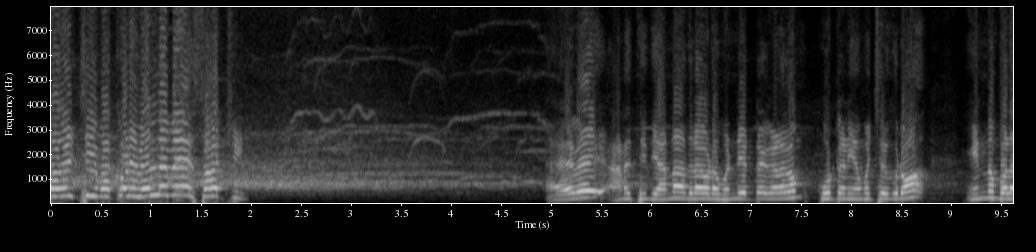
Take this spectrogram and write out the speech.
மகிழ்ச்சி மக்களுடைய வெள்ளமே சாட்சி. ஆகவே அனைத்து இந்திய அண்ணா திராவிட முன்னேற்ற கழகம் கூட்டணி அமைச்சிருக்கிறோம். இன்னும் பல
